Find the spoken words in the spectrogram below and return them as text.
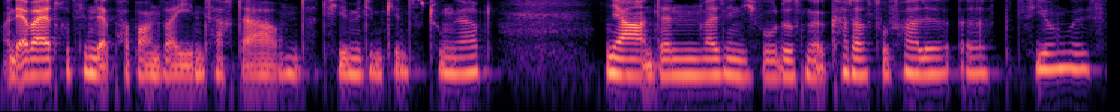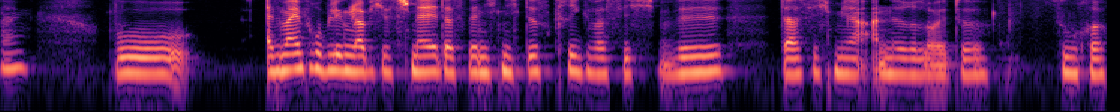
Und er war ja trotzdem der Papa und war jeden Tag da und hat viel mit dem Kind zu tun gehabt. Ja, und dann weiß ich nicht, wo das eine katastrophale äh, Beziehung, würde ich sagen. Wo, also mein Problem, glaube ich, ist schnell, dass wenn ich nicht das kriege, was ich will, dass ich mir andere Leute suche.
